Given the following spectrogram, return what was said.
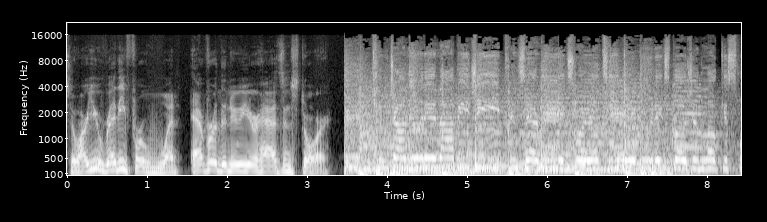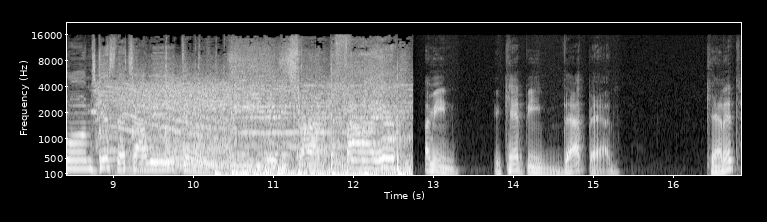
So, are you ready for whatever the new year has in store? Kim Jong Un and RBG, Prince Harry, royalty, Beirut explosion, locust swarms. Guess that's how it goes. We didn't start the fire. I mean, it can't be that bad, can it?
